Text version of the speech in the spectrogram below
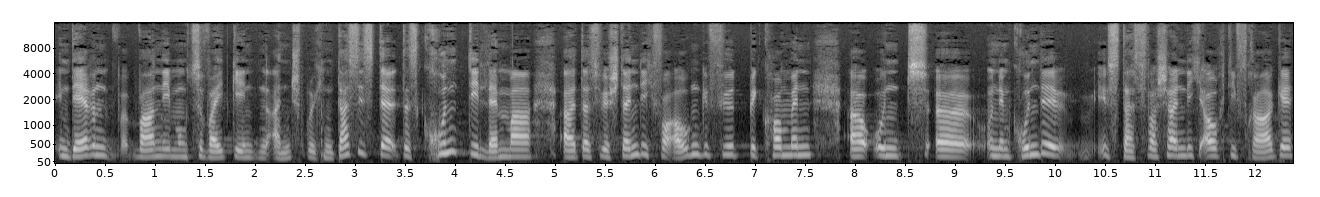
in deren Wahrnehmung zu weitgehenden Ansprüchen. Das ist der, das Grunddilemma, äh, das wir ständig vor Augen geführt bekommen. Äh, und, äh, und im Grunde ist das wahrscheinlich auch die Frage,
